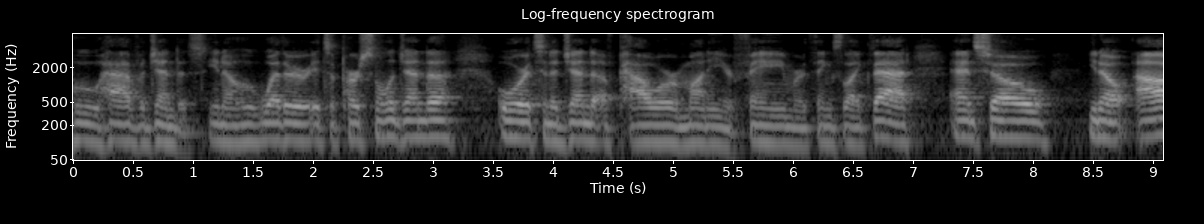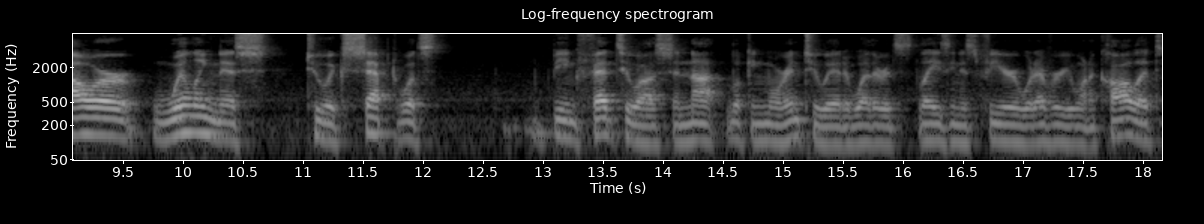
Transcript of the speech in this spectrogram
who have agendas. You know, whether it's a personal agenda or it's an agenda of power, or money, or fame, or things like that. And so, you know, our willingness to accept what's being fed to us and not looking more into it, whether it's laziness, fear, whatever you want to call it,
